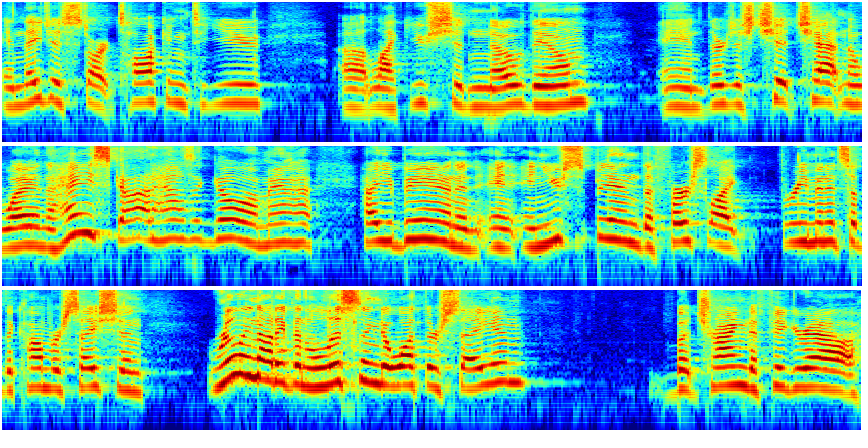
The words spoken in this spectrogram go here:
and they just start talking to you uh, like you should know them, and they're just chit chatting away, and the, hey Scott, how's it going, man? How, how you been? And, and, and you spend the first like three minutes of the conversation really not even listening to what they're saying but trying to figure out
